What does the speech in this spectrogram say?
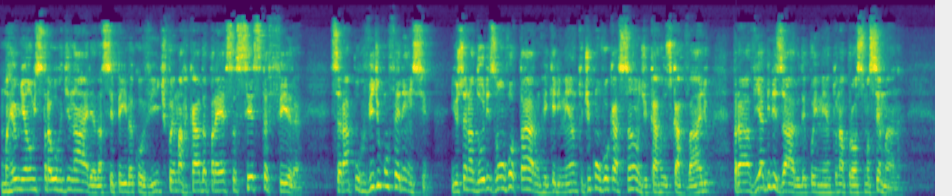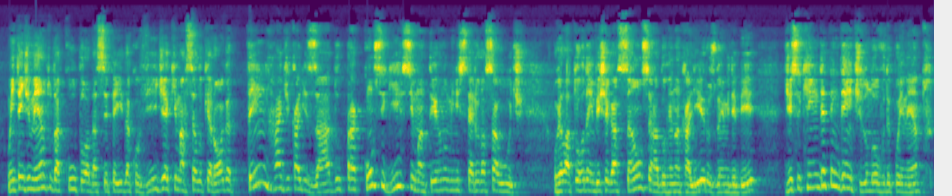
Uma reunião extraordinária da CPI da Covid foi marcada para essa sexta-feira. Será por videoconferência e os senadores vão votar um requerimento de convocação de Carlos Carvalho para viabilizar o depoimento na próxima semana. O entendimento da cúpula da CPI da Covid é que Marcelo Queiroga tem radicalizado para conseguir se manter no Ministério da Saúde. O relator da investigação, senador Renan Calheiros, do MDB, disse que, independente do novo depoimento,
